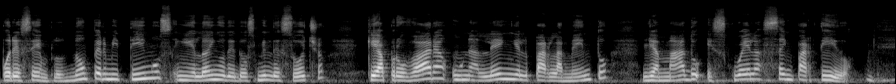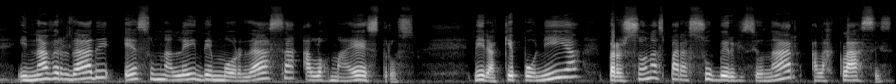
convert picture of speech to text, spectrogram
Por ejemplo, no permitimos en el año de 2018 que aprobara una ley en el Parlamento llamado Escuela Sin Partido. Y na verdade es una ley de mordaza a los maestros. Mira, que ponía personas para supervisionar a las clases,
